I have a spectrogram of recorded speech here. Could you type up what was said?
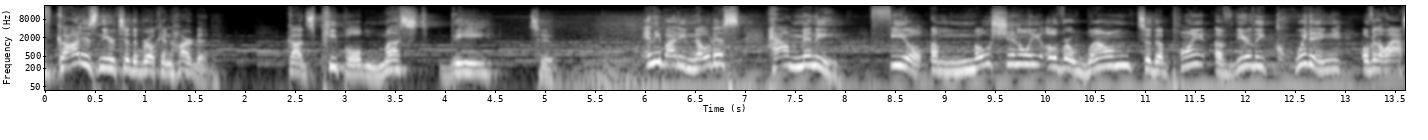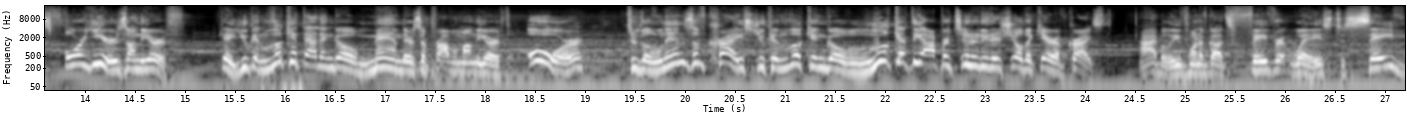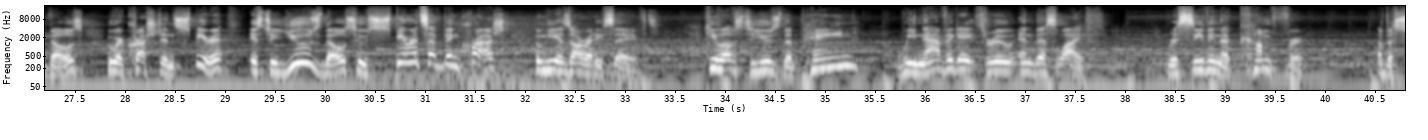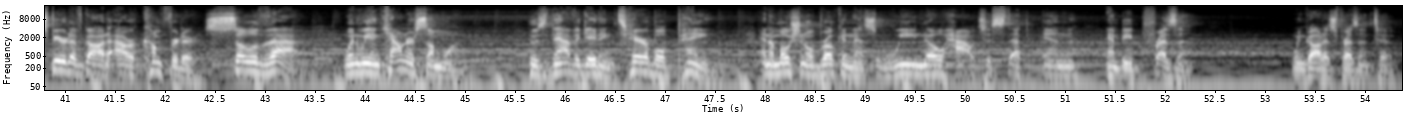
If God is near to the brokenhearted, God's people must be too. Anybody notice how many feel emotionally overwhelmed to the point of nearly quitting over the last four years on the earth? Okay, you can look at that and go, man, there's a problem on the earth. Or through the lens of Christ, you can look and go, look at the opportunity to show the care of Christ. I believe one of God's favorite ways to save those who are crushed in spirit is to use those whose spirits have been crushed, whom He has already saved. He loves to use the pain we navigate through in this life, receiving the comfort of the Spirit of God, our comforter, so that when we encounter someone who's navigating terrible pain and emotional brokenness, we know how to step in and be present when God is present too.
